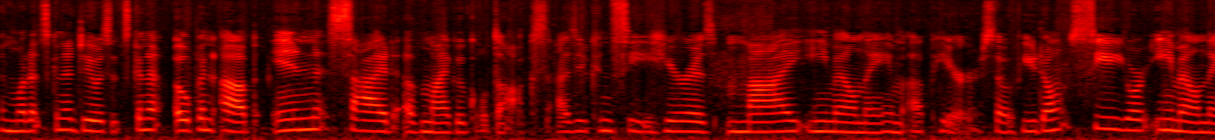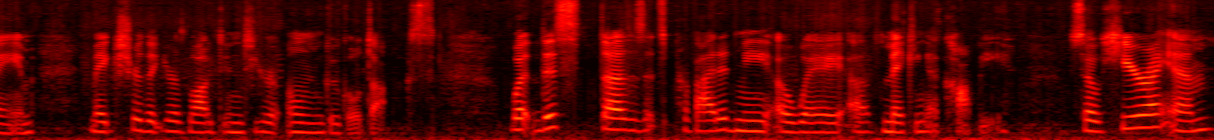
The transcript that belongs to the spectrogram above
and what it's going to do is it's going to open up inside of my Google Docs. As you can see, here is my email name up here. So if you don't see your email name, make sure that you're logged into your own Google Docs. What this does is it's provided me a way of making a copy. So here I am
